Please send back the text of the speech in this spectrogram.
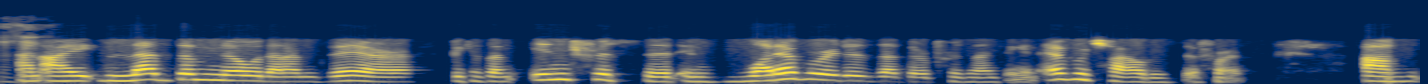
Mm-hmm. And I let them know that I'm there because I'm interested in whatever it is that they're presenting. And every child is different. Um,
